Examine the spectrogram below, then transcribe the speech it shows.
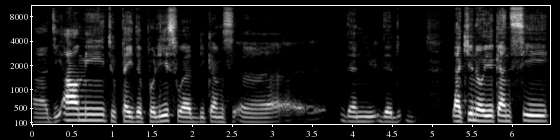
uh, the army to pay the police where it becomes uh, then you they, like you know you can see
